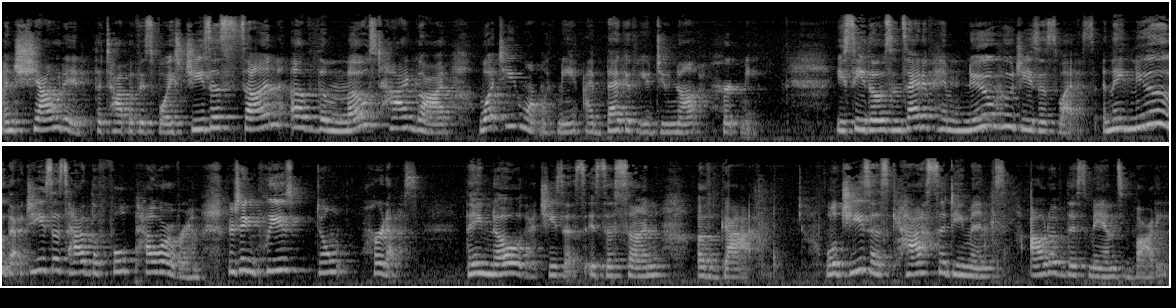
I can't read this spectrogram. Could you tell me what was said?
and shouted at the top of his voice, Jesus, Son of the Most High God, what do you want with me? I beg of you, do not hurt me. You see, those inside of him knew who Jesus was, and they knew that Jesus had the full power over him. They're saying, Please don't hurt us. They know that Jesus is the Son of God. Well, Jesus cast the demons out of this man's body.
